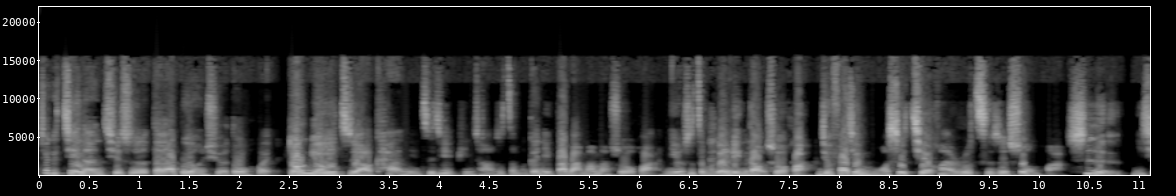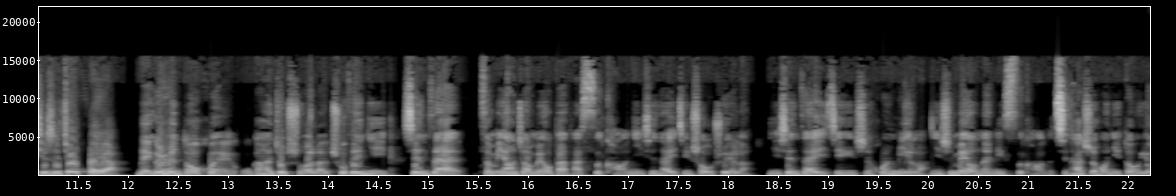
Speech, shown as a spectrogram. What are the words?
这个技能其实大家不用学都会，都有。你只要看你自己平常是怎么跟你爸爸妈妈说话，你又是怎么跟领导说话，你就发现模式切换如此之顺滑。是你其实就会啊，每个人都会。我刚才就说了，除非你现在。怎么样叫没有办法思考？你现在已经熟睡了，你现在已经是昏迷了，你是没有能力思考的。其他时候你都有，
